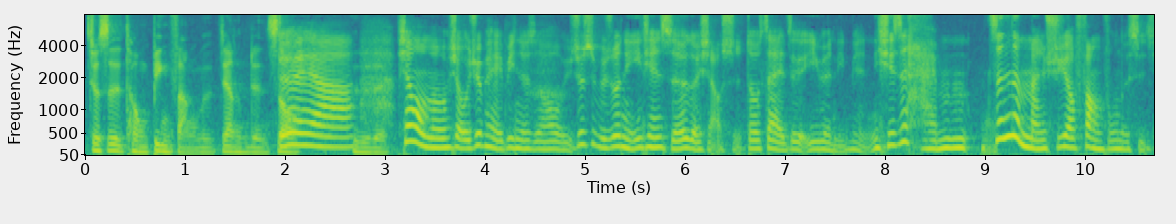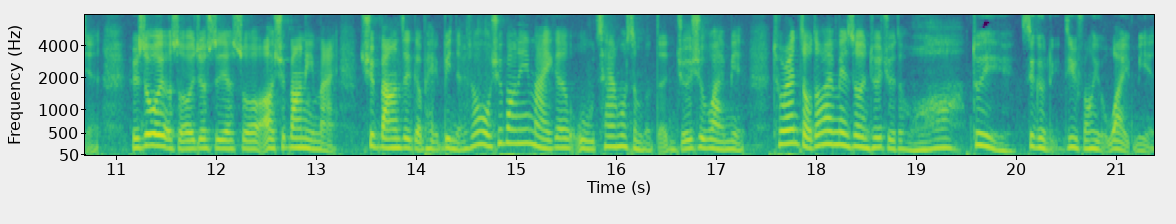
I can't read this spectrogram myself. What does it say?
就是同病房的这样忍受，对啊，对对对。像我们我去陪病的时候，就是比如说你一天十二个小时都在这个医院里面，你其实还真的蛮需要放风的时间。比如说我有时候就是要说哦，去帮你买，去帮这个陪病的人说我去帮你买一个午餐或什么的，你就会去外面。突然走到外面的时候，你就会觉得哇，对，这个地方有外面，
